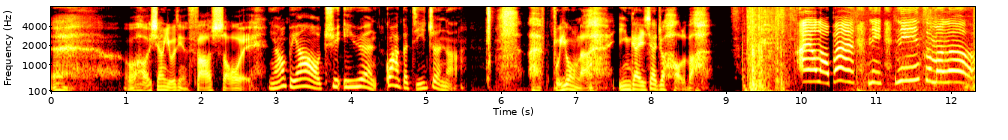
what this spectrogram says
哎，我好像有点发烧哎，你要不要去医院挂个急诊啊？哎，不用了，应该一下就好了吧。哎呀，老伴，你你怎么了？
